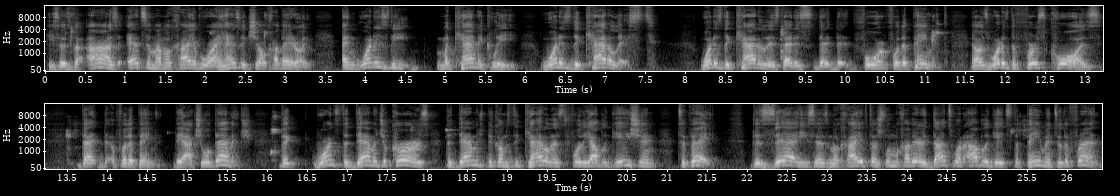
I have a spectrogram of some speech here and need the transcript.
He says, "Va'az etzem ha'hezik shel chaveroi." And what is the mechanically? What is the catalyst? What is the catalyst that is that, that for for the payment? In other words, what is the first cause that for the payment? The actual damage. The once the damage occurs, the damage becomes the catalyst for the obligation to pay. The zeh, he says, that's what obligates the payment to the friend.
